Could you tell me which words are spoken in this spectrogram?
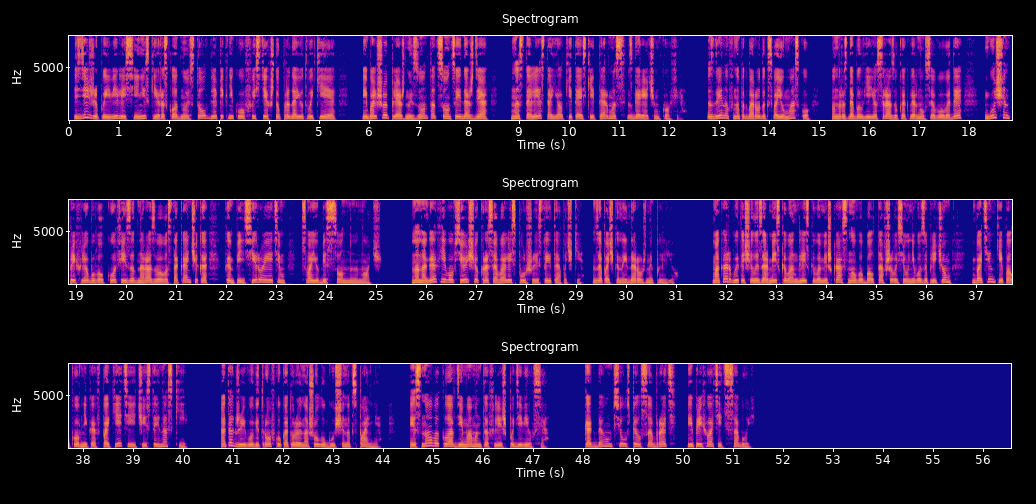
Здесь же появились и низкий раскладной стол для пикников из тех, что продают в Икее, и большой пляжный зонт от солнца и дождя. На столе стоял китайский термос с горячим кофе. Сдвинув на подбородок свою маску, он раздобыл ее сразу, как вернулся в УВД. Гущин прихлебывал кофе из одноразового стаканчика, компенсируя этим свою бессонную ночь. На ногах его все еще красовались пушистые тапочки, запачканные дорожной пылью. Макар вытащил из армейского английского мешка, снова болтавшегося у него за плечом, ботинки полковника в пакете и чистые носки, а также его ветровку, которую нашел у Гущина в спальне. И снова Клавдий Мамонтов лишь подивился. Когда он все успел собрать и прихватить с собой?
